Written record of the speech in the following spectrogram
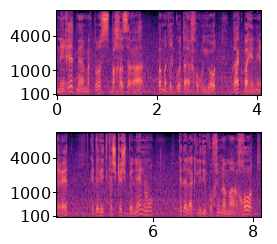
נרד מהמטוס בחזרה, במדרגות האחוריות, רק בהן נרד, כדי להתקשקש בינינו, כדי להקליט דיווחים למערכות,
